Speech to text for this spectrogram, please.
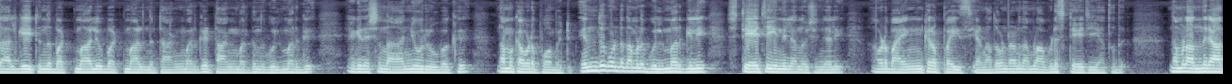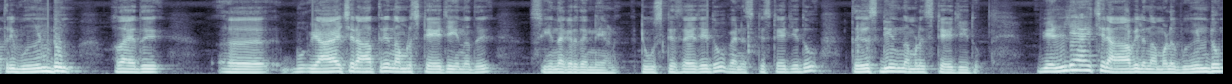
ദാൽഗേറ്റിൽ നിന്ന് ബട്ട്മാലു ബട്ട്മാലിൽ നിന്ന് ടാങ്മർഗ് ടാങ്മർഗ് നിന്ന് ഗുൽമർഗ് ഏകദേശം നാനൂറ് രൂപക്ക് നമുക്ക് അവിടെ പോകാൻ പറ്റും. എന്തുകൊണ്ട് നമ്മൾ ഗുൽമർഗിൽ സ്റ്റേ ചെയ്യുന്നില്ല എന്ന് വെച്ച് കഴിഞ്ഞാൽ അവിടെ ഭയങ്കര പൈസയാണ് അതുകൊണ്ടാണ് നമ്മൾ അവിടെ സ്റ്റേ ചെയ്യാത്തത്. നമ്മൾ അന്ന് രാത്രി വീണ്ടും അതായത് വ്യാഴാഴ്ച രാത്രി നമ്മൾ സ്റ്റേ ചെയ്യുന്നത് ശ്രീനഗർ തന്നെയാണ്. ട്യൂസ്ഡേ സ്റ്റേ ചെയ്തു വെനസ്ഡേ സ്റ്റേ ചെയ്തു തേഴ്സ്ഡേ നമ്മൾ സ്റ്റേ ചെയ്തു. വെള്ളിയാഴ്ച രാവിലെ നമ്മൾ വീണ്ടും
